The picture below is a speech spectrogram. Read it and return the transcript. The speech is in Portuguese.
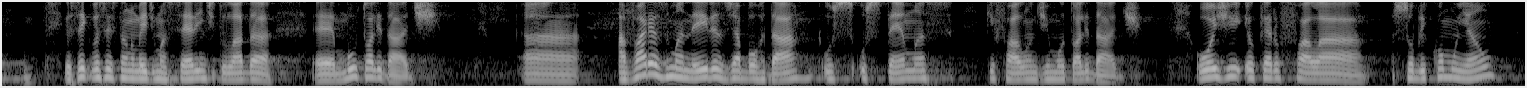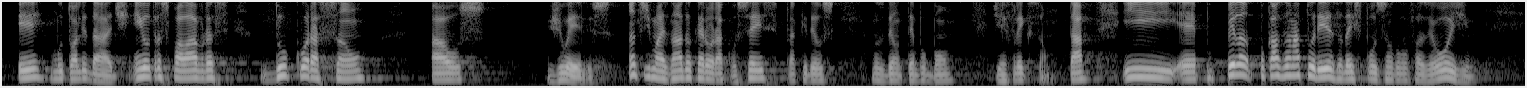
Eu sei que vocês estão no meio de uma série intitulada é, Mutualidade. Ah, há várias maneiras de abordar os, os temas que falam de mutualidade. Hoje eu quero falar sobre comunhão e mutualidade. Em outras palavras, do coração aos joelhos. Antes de mais nada, eu quero orar com vocês para que Deus nos dê um tempo bom de reflexão, tá? E é, pela, por causa da natureza da exposição que eu vou fazer hoje,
